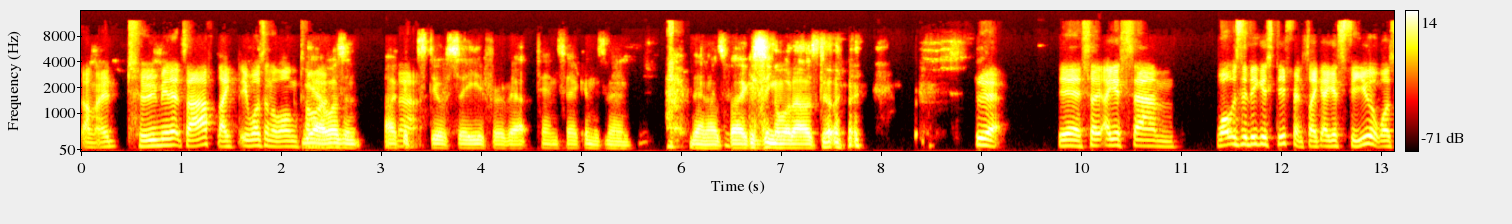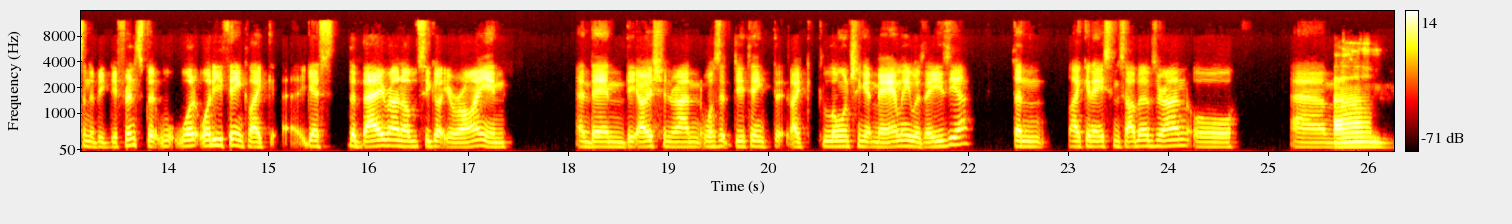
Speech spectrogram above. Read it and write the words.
I don't know, two minutes after. Like it wasn't a long time. Yeah, it wasn't. I no. could still see you for about ten seconds. Then, then I was focusing on what I was doing. yeah, yeah. So I guess um, what was the biggest difference? Like I guess for you it wasn't a big difference, but what what do you think? Like I guess the Bay Run obviously got your eye in and then the ocean run was it do you think that like launching at manly was easier than like an eastern suburbs run or um, um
